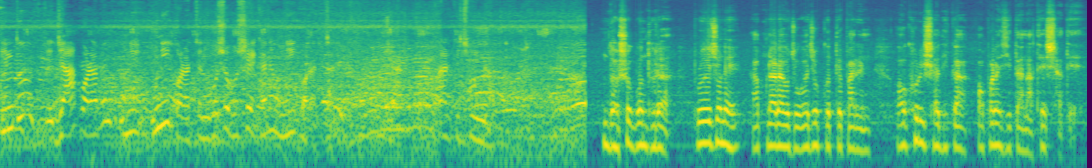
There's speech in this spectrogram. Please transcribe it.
কিন্তু যা করাবেন উনি, উনিই করাচ্ছেন। বসে বসে এখানে উনিই করাচ্ছেন। আর কিছুই না। দর্শক বন্ধুরা, প্রয়োজনে আপনারাও যোগাযোগ করতে পারেন অঘরী সাধিকা অপরাজিতা নাথের সাথে।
